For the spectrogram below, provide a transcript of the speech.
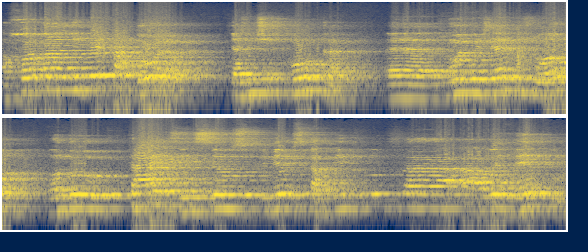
a forma libertadora que a gente encontra é, no Evangelho de João, quando traz em seus primeiros capítulos ao evento,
